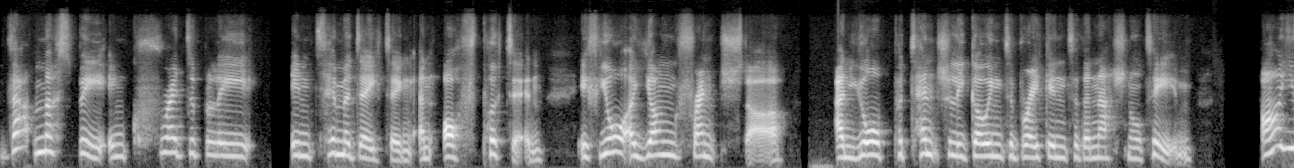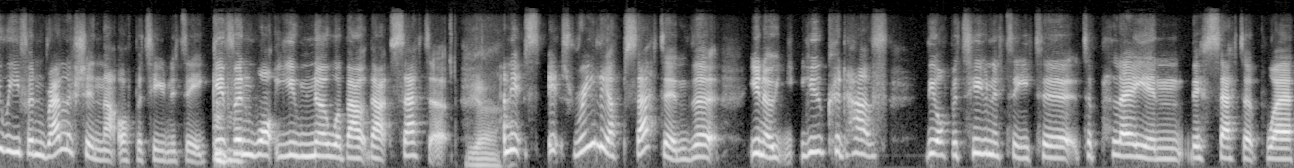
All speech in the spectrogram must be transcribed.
that must be incredibly intimidating and off putting if you're a young French star and you're potentially going to break into the national team are you even relishing that opportunity mm-hmm. given what you know about that setup? Yeah. And it's it's really upsetting that you know you could have the opportunity to to play in this setup where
